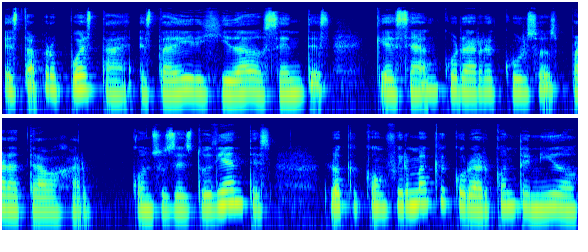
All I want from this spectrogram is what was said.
Esta propuesta está dirigida a docentes que desean curar recursos para trabajar con sus estudiantes, lo que confirma que curar contenido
